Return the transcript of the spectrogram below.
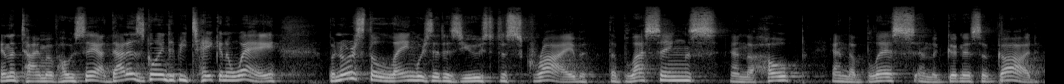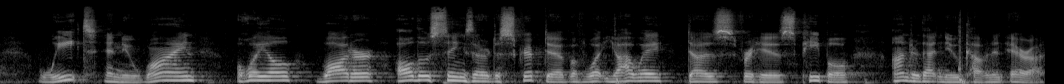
in the time of Hosea. That is going to be taken away. But notice the language that is used to describe the blessings and the hope and the bliss and the goodness of God wheat and new wine, oil, water, all those things that are descriptive of what Yahweh does for his people under that new covenant era.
